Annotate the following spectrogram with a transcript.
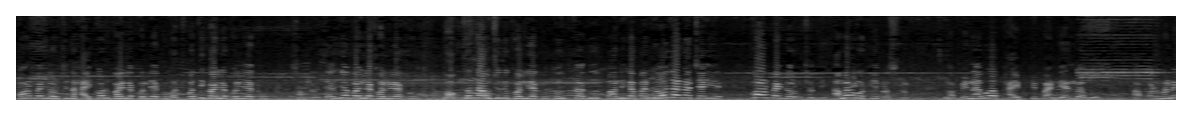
କ'ଣ ପାଇଁ ଡରୁଛନ୍ତି ହାଇକୋର୍ଟ କହିଲେ ଖୋଲିବାକୁ ଗଜପତି କହିଲେ ଖୋଲିବାକୁ ଶଙ୍କରାଚାର୍ଯ୍ୟ କହିଲେ ଖୋଲିବାକୁ ଭକ୍ତ ଯାଉଛନ୍ତି ଖୋଲିବାକୁ ଦୁଧ କା ଦୁଧ ପାନି କା ପାନି ହୋ ଜାନା ଚାହିଏ କ'ଣ ପାଇଁ ଡରୁଛନ୍ତି ଆମର ଗୋଟିଏ ପ୍ରଶ୍ନ ନବୀନ ବାବୁ ଆଉ ଫାଇଭ୍ ଟି ପାଣ୍ଡିଆନ ବାବୁ ଆପଣମାନେ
